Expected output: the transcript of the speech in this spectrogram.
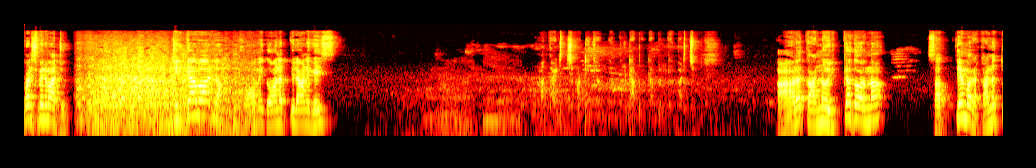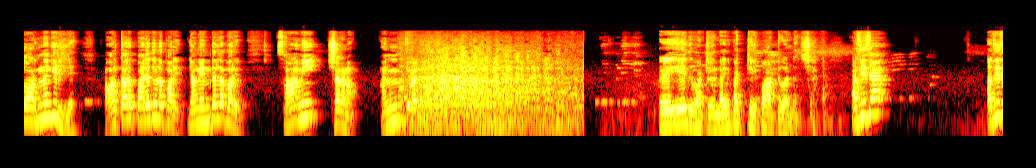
പണിഷ്മെന്റ് മാറ്റും. ചിരിക്കാൻ പാടില്ല. സ്വാമി ദോനത്തിലാണ് ഗൈസ് ആടെ കണ്ണ് ഒരിക്ക തുറന്ന സത്യം പറ കണ്ണ് തുറന്നെങ്കിലില്ലേ? ആൾക്കാർ പലതും ഇവിടെ പറയും. ഞങ്ങൾ എന്തെല്ലാം പറയും? സ്വാമി ശരണം. അഞ്ച് പറ്റ ഏത് പാട്ടിലുണ്ട്? അതിന് പറ്റിയൊരു പാട്ട് വേണ്ട. അസീസ. അസീസ.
